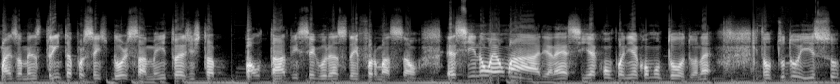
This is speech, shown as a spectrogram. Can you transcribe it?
mais ou menos 30% do orçamento a gente está pautado em segurança da informação. SI não é uma área, né? SI é a companhia como um todo, né? Então tudo isso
